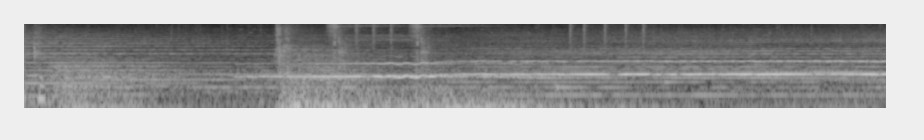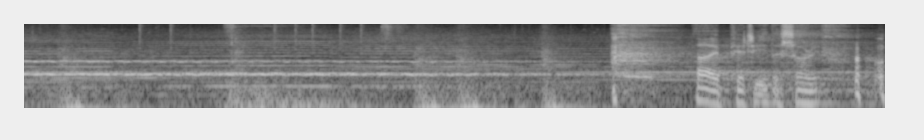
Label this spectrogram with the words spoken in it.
For. I pity the sorry.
